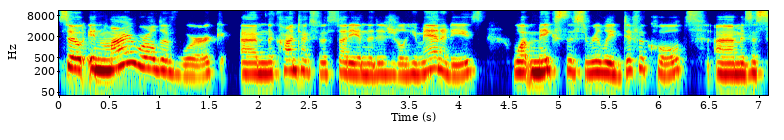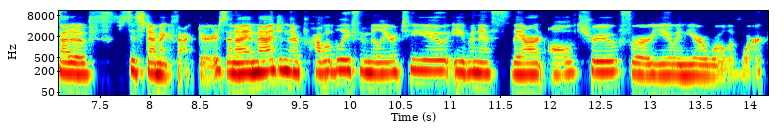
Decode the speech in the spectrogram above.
So in my world of work, um, the context of the study in the digital humanities, what makes this really difficult um, is a set of systemic factors. And I imagine they're probably familiar to you, even if they aren't all true for you in your world of work.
